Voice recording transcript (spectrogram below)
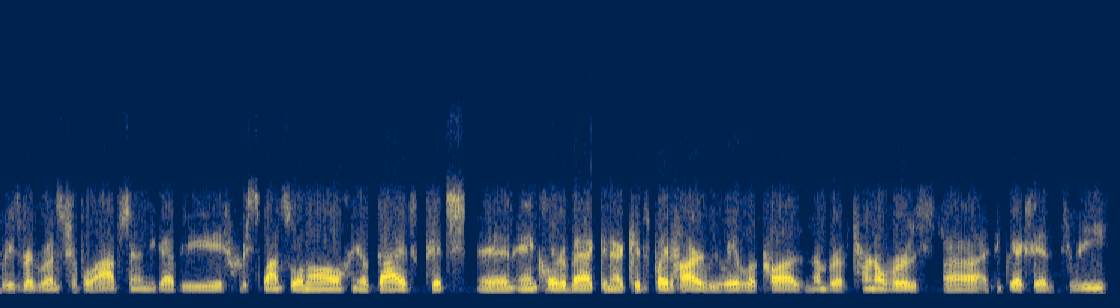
Reedsburg runs triple option. You got to be responsible in all, you know, dive, pitch, and, and quarterback. And our kids played hard. We were able to cause a number of turnovers. Uh, I think we actually had three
